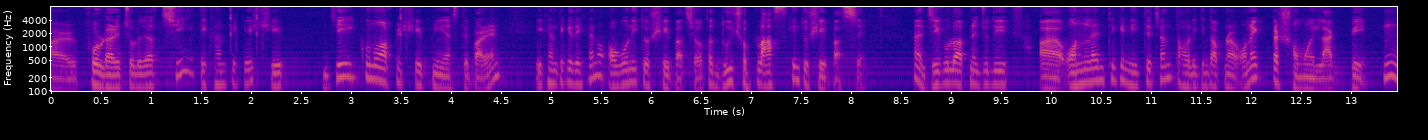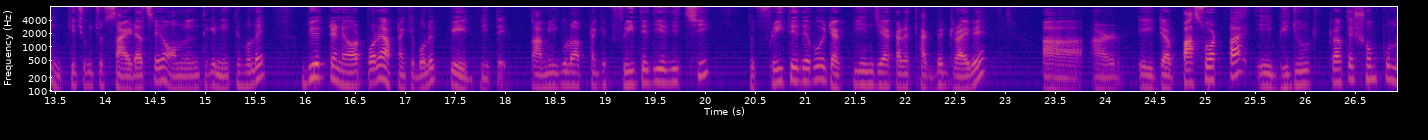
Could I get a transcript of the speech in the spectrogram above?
আর ফোল্ডারে চলে যাচ্ছি। এখান থেকে শেপ যেই কোনো আপনি শেপ নিয়ে আসতে পারেন। এখান থেকে দেখেন অগণিত শেপ আছে, অর্থাৎ দুইশো প্লাস কিন্তু শেপ আছে। হ্যাঁ যেগুলো আপনি যদি অনলাইন থেকে নিতে চান, তাহলে কিন্তু আপনার অনেকটা সময় লাগবে। হুম, কিছু কিছু সাইড আছে অনলাইন থেকে নিতে হলে। দু একটা নেওয়ার পরে আপনাকে বলে পেড নিতে। তো আমি এগুলো আপনাকে ফ্রিতে দিয়ে দিচ্ছি। তো ফ্রিতে দেবো, এটা পিএনজি আকারে থাকবে ড্রাইভে আর এইটার পাসওয়ার্ডটা এই ভিডিওটাতে, সম্পূর্ণ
